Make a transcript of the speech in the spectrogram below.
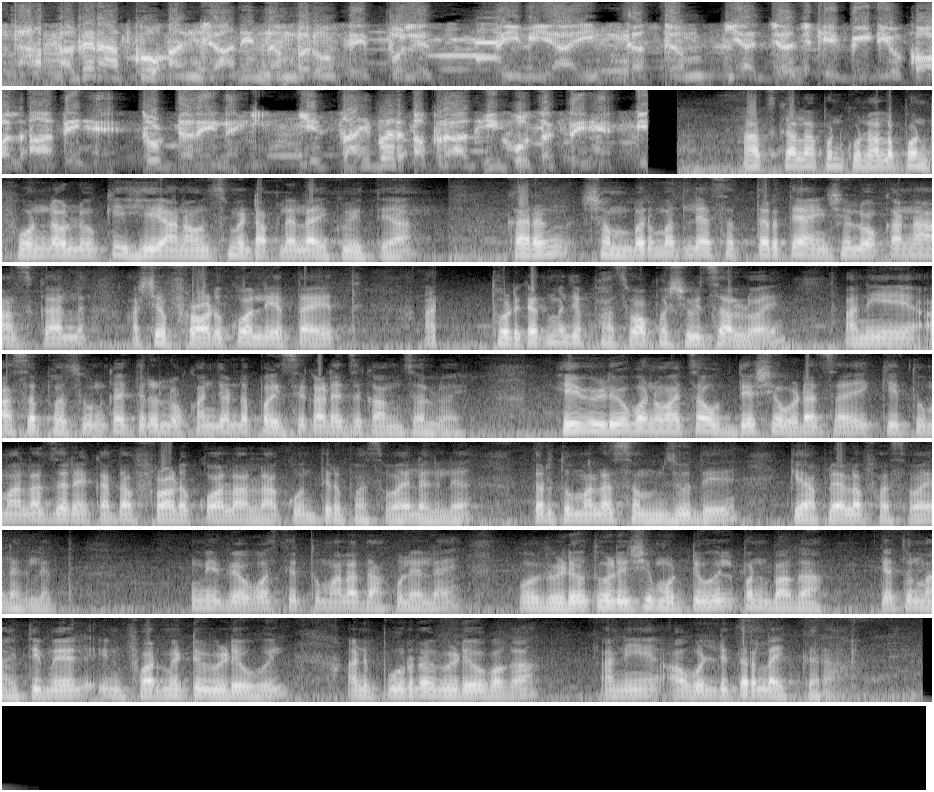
सावधान अगर आपको अनजाने नंबरों से पुलिस सीबीआई कस्टम या जज के वीडियो कॉल आते हैं तो डरे नहीं। ये साइबर अपराधी हो सकते हैं। आजकाल आपण कोणाला पण फोन लावलो की ही अनाऊन्समेंट आपल्याला ऐकू येत्या कारण शंभरमधल्या सत्तर ते ऐंशी लोकांना आजकाल असे फ्रॉड कॉल येत आहेत. थोडक्यात म्हणजे फसवा फसवी चालू आहे. आणि असं फसवून काहीतरी लोकांच्याकडं पैसे काढायचं काम चालू आहे. ही व्हिडिओ बनवायचा उद्देश एवढाच आहे की तुम्हाला जर एखादा फ्रॉड कॉल आला कोणतरी फसवायला लागलं तर तुम्हाला समजू दे की आपल्याला फसवायला लागलेत. मी व्यवस्थित तुम्हाला दाखवलेला आहे. व व्हिडिओ थोडीशी मोठी होईल पण बघा त्यातून माहिती मिळेल इन्फॉर्मेटिव्ह व्हिडिओ होईल. आणि पूर्ण व्हिडिओ बघा आणि आवडली तर लाईक करा.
